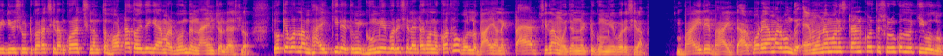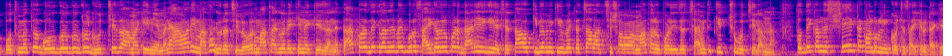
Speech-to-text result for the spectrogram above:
ভিডিও শ্যুট করাচ্ছিলাম করাচ্ছিলাম। তো হঠাৎ ওইদিকে আমার বন্ধু নাইম চলে আসলো। তো ওকে বললাম, ভাই কিরে তুমি ঘুমিয়ে পড়েছিলে? এটা কোনো কথাও বলল। ভাই, অনেক টায়ার্ড ছিলাম ওই জন্য একটু ঘুমিয়ে পড়েছিলাম। ভাই রে ভাই, তারপরে আমার বন্ধু এমন এমন স্ট্যান্ড করতে শুরু করল, কি বলব? প্রথমে তো গোল গোল গোল গোল ঘুরছিল আমাকেই নিয়ে মানে আমারই মাথা ঘুরাচ্ছিল ওর মাথা ঘুরে কিনে কে জানে? তারপরে দেখলাম যে ভাই পুরো সাইকেলের উপরে দাঁড়িয়ে গিয়েছে, তাও কীভাবে কীভাবে একটা চালাচ্ছে, সব আমার মাথার উপরে দিয়ে যাচ্ছে, আমি তো কিচ্ছু বুঝছিলাম না। তো দেখলাম যে সে একটা কন্ট্রোলিং করছে সাইকেলটাকে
